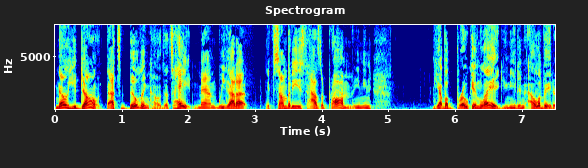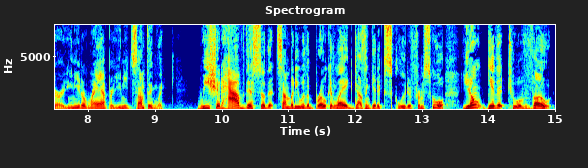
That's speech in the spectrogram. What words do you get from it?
No, you don't. That's building code. That's, hey, man, we got to If somebody has a problem, I mean, you have a broken leg, you need an elevator, or you need a ramp, or you need something like we should have this so that somebody with a broken leg doesn't get excluded from school. You don't give it to a vote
